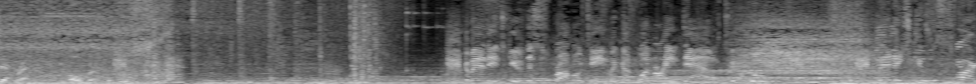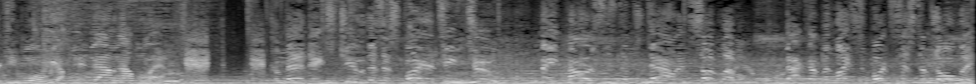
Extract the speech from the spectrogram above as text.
Sit rep. Over. Command HQ, this is Bravo team. We've got one Marine down, two wounded. Command HQ, this is Fire Team 4. We are pinned down in Alpha Lab. Command HQ, this is Fire Team 2. Main power systems down at sub-level. Backup and life support systems only.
